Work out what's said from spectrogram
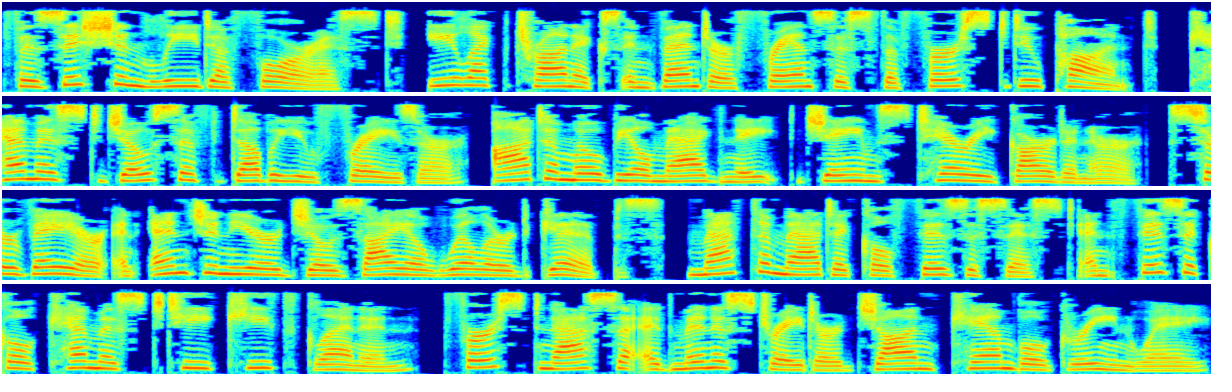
physician Lee de Forest, electronics inventor Francis I DuPont, chemist Joseph W. Fraser, automobile magnate James Terry Gardiner, surveyor and engineer Josiah Willard Gibbs, mathematical physicist and physical chemist T. Keith Glennan, first NASA Administrator John Campbell Greenway,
